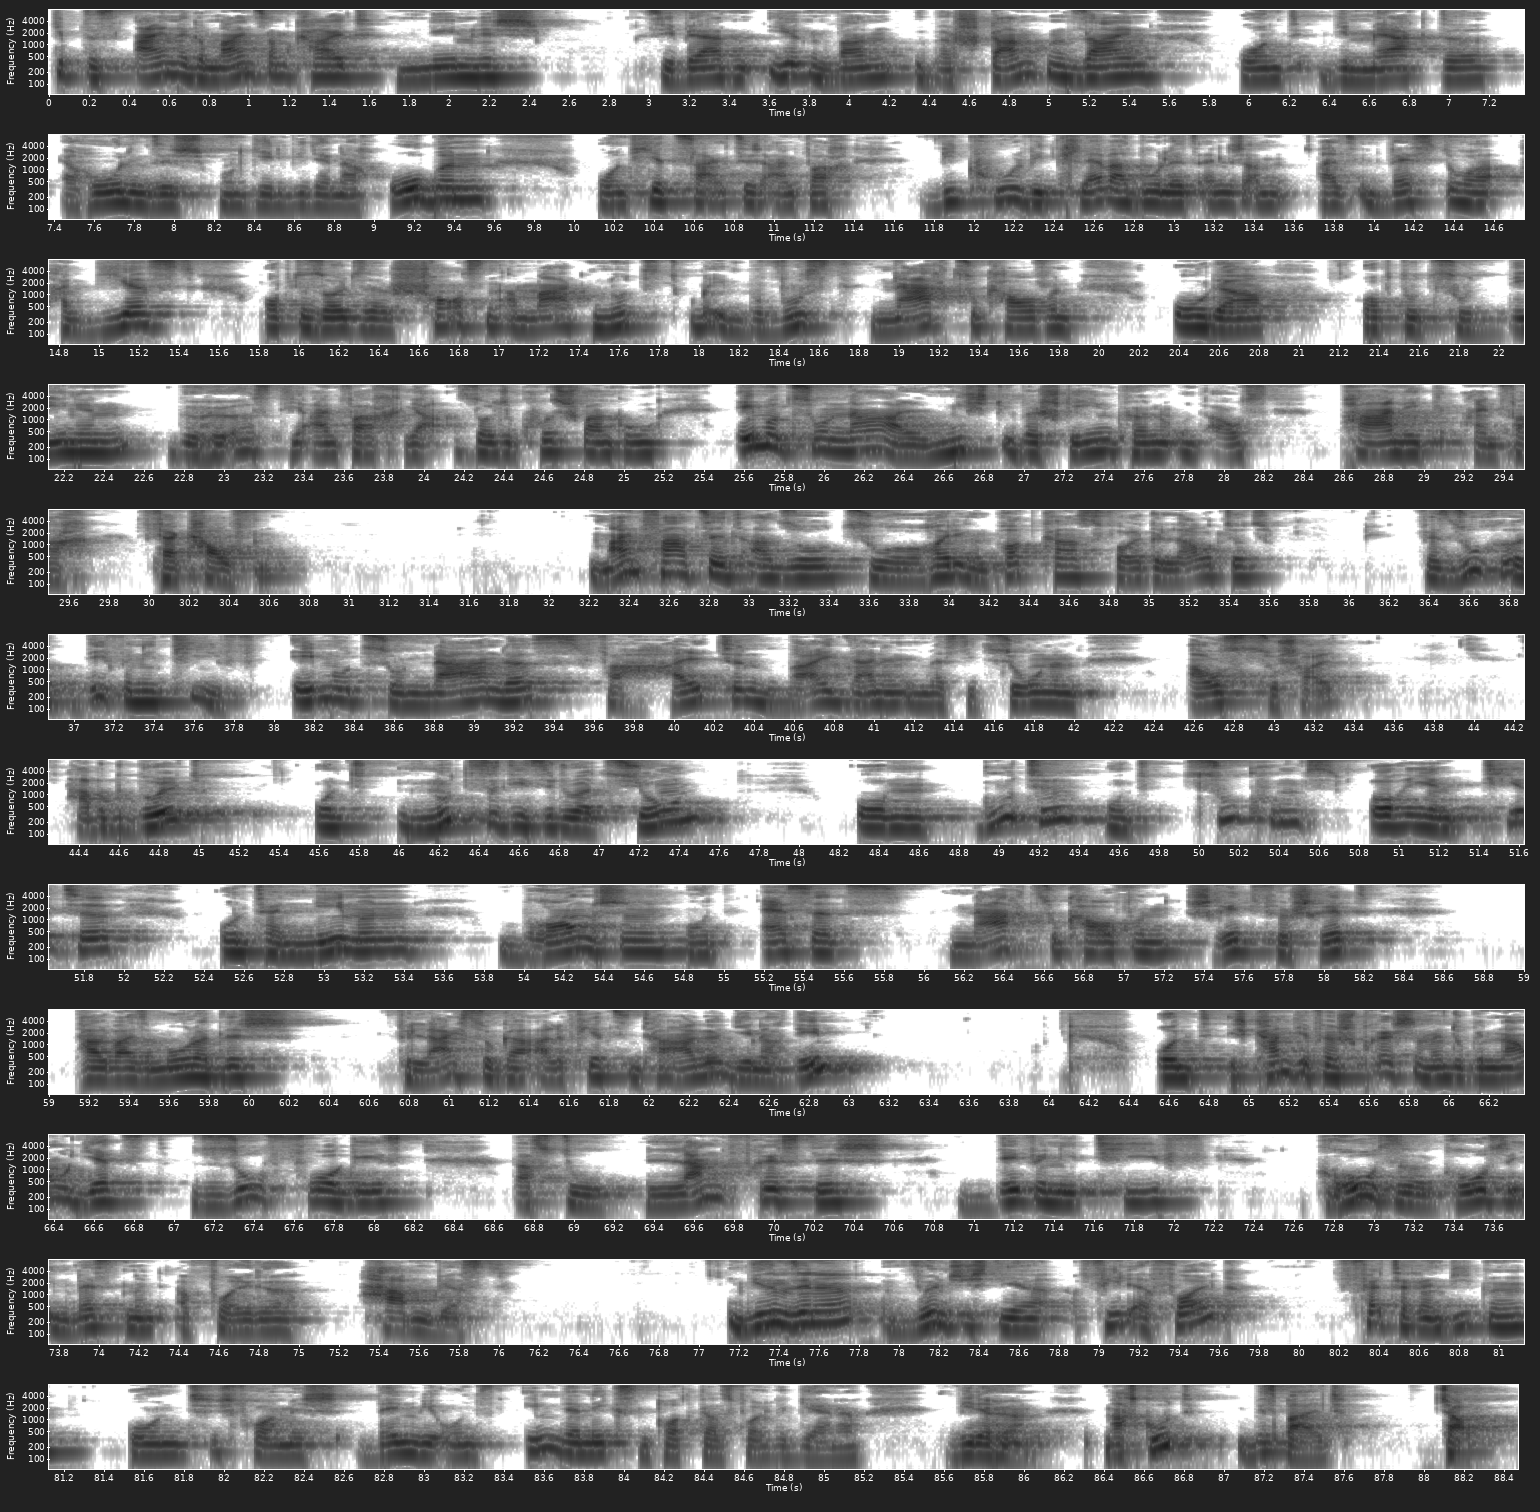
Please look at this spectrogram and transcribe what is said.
gibt es eine Gemeinsamkeit, nämlich sie werden irgendwann überstanden sein und die Märkte erholen sich und gehen wieder nach oben. Und hier zeigt sich einfach, wie cool, wie clever du letztendlich als Investor agierst, ob du solche Chancen am Markt nutzt, um eben bewusst nachzukaufen oder ob du zu denen gehörst, die einfach ja solche Kursschwankungen emotional nicht überstehen können und aus Panik einfach verkaufen. Mein Fazit also zur heutigen Podcast-Folge lautet, versuche definitiv emotionales Verhalten bei deinen Investitionen auszuschalten. Habe Geduld und nutze die Situation, um gute und zukunftsorientierte Unternehmen, Branchen und Assets nachzukaufen, Schritt für Schritt, teilweise monatlich, vielleicht sogar alle 14 Tage, je nachdem. Und ich kann dir versprechen, wenn du genau jetzt so vorgehst, dass du langfristig definitiv große, große Investmenterfolge haben wirst. In diesem Sinne wünsche ich dir viel Erfolg, fette Renditen und ich freue mich, wenn wir uns in der nächsten Podcast-Folge gerne wieder hören. Mach's gut, bis bald. Ciao.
